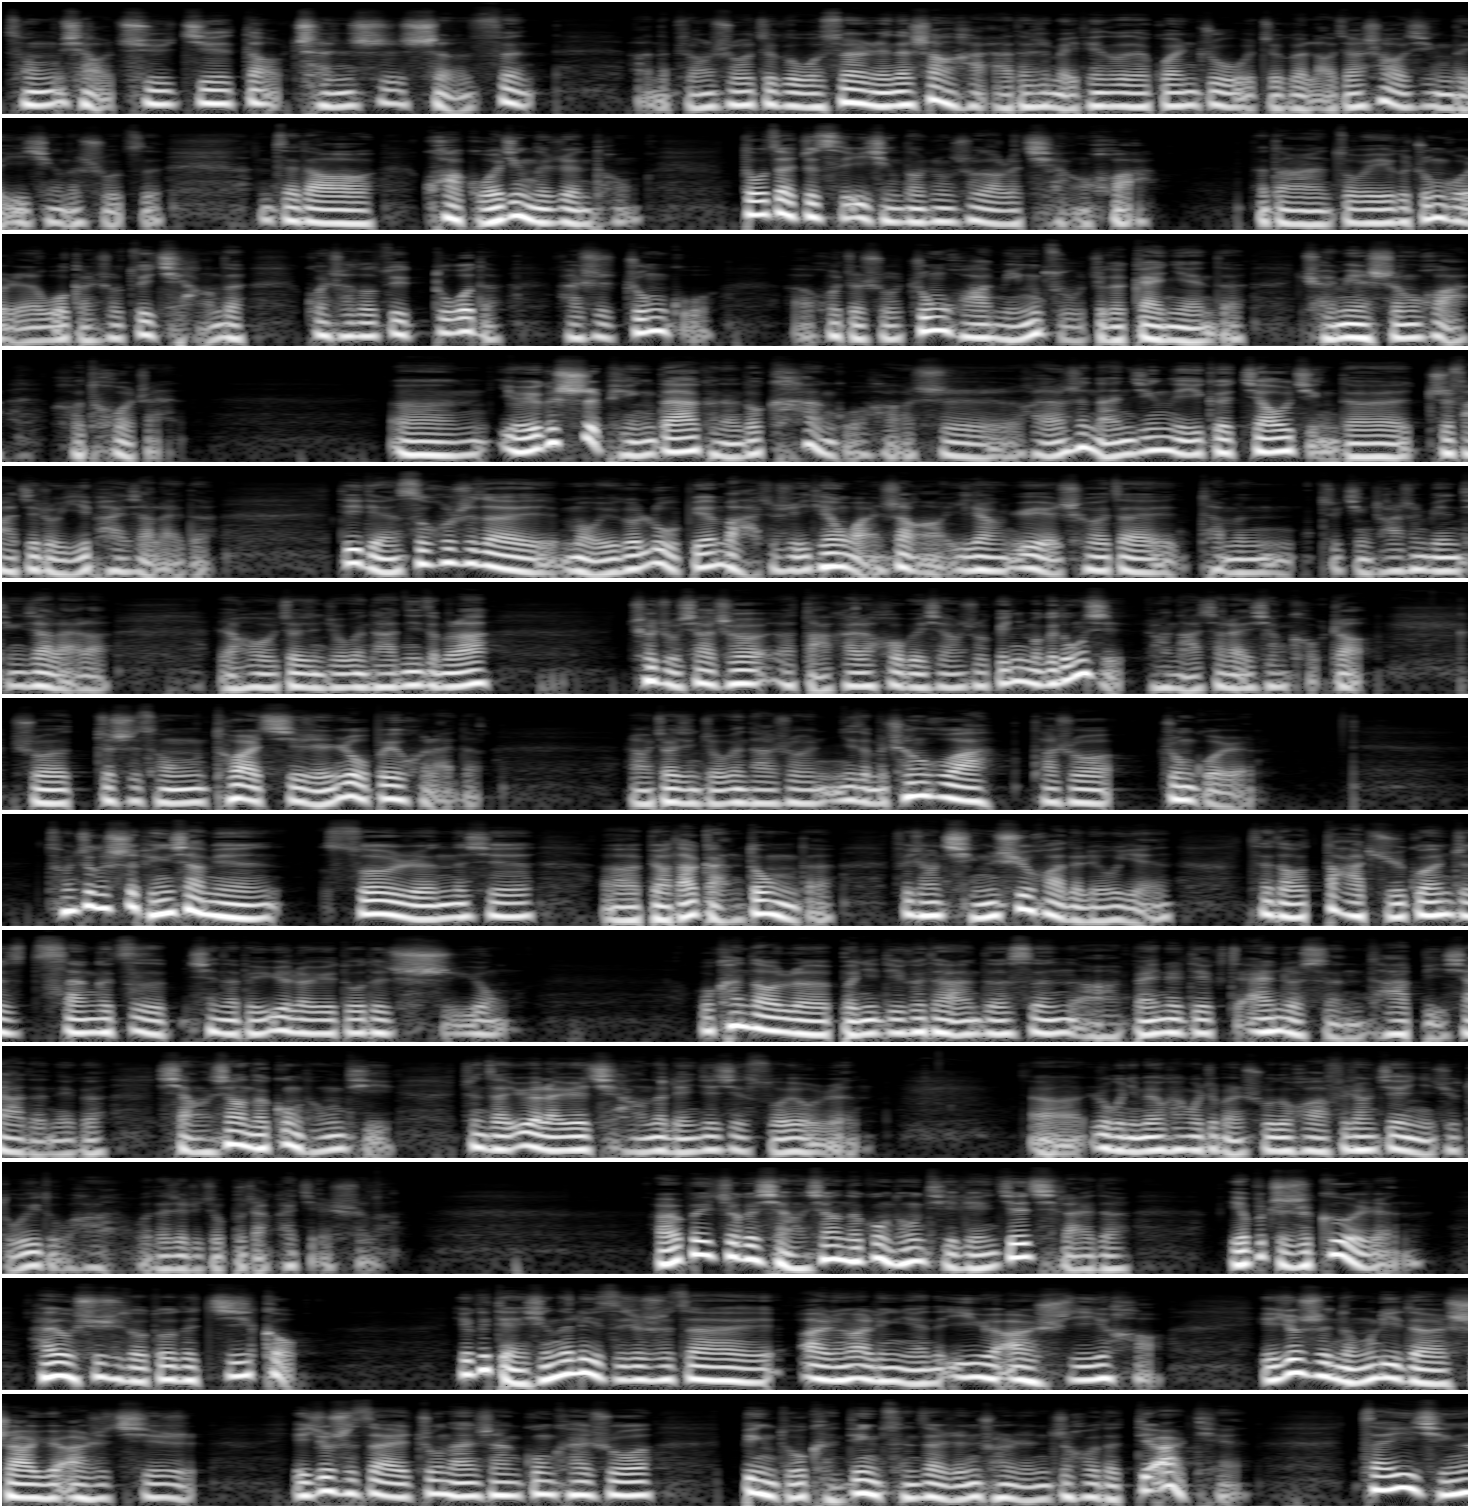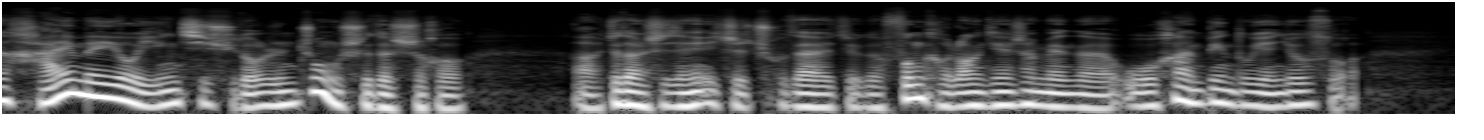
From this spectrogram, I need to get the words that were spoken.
从小区、街道、城市、省份啊，那比方说这个，我虽然人在上海啊，但是每天都在关注这个老家绍兴的疫情的数字，再到跨国境的认同，都在这次疫情当中受到了强化。那当然，作为一个中国人，我感受最强的、观察到最多的，还是中国，呃，或者说中华民族这个概念的全面深化和拓展。嗯，有一个视频，大家可能都看过哈，是好像是南京的一个交警的执法记录仪拍下来的，地点似乎是在某一个路边吧，就是一天晚上啊，一辆越野车在他们就警察身边停下来了，然后交警就问他：“你怎么了？”车主下车，然后打开了后备箱，说：“给你们个东西。”然后拿下来一箱口罩，说：“这是从土耳其人肉背回来的。”然后交警就问他说：“你怎么称呼啊？”他说：“中国人。”从这个视频下面，所有人那些呃表达感动的、非常情绪化的留言，再到“大局观”这三个字，现在被越来越多的使用。我看到了本尼迪克特·安德森啊，Benedict Anderson，他笔下的那个想象的共同体正在越来越强的连接起所有人。呃，如果你没有看过这本书的话，非常建议你去读一读哈。我在这里就不展开解释了。而被这个想象的共同体连接起来的，也不只是个人，还有许许多多的机构。一个典型的例子就是在二零二零年的一月二十一号，也就是农历的十二月二十七日，也就是在钟南山公开说。病毒肯定存在人传人之后的第二天，在疫情还没有引起许多人重视的时候，啊，这段时间一直处在这个风口浪尖上面的武汉病毒研究所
